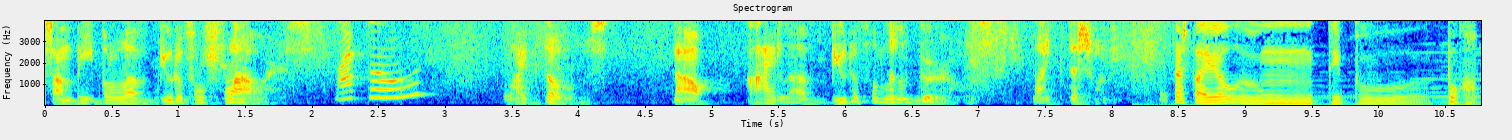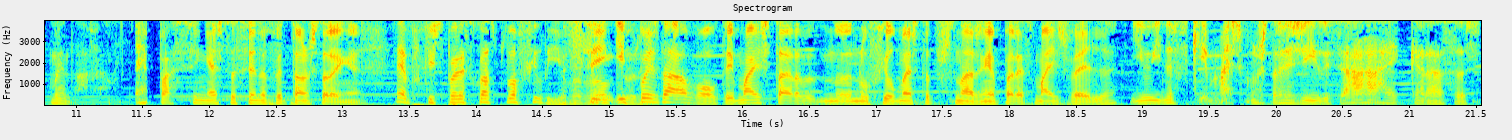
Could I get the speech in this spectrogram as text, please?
Some people love beautiful flowers, Like those? like those. Now, I love beautiful little girls, like this one. Cá está ele, um tipo pouco recomendável. É pá, sim, esta cena foi tão estranha. É, porque isto parece quase pedofilia. Sim, e depois dá a volta e mais tarde no, no filme esta personagem aparece mais velha e eu ainda fiquei mais constrangido. Disse, ai, caraças.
